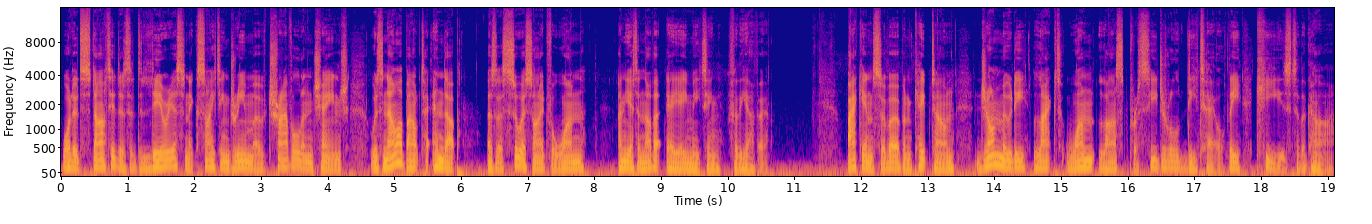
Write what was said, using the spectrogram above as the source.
What had started as a delirious and exciting dream of travel and change was now about to end up as a suicide for one and yet another AA meeting for the other. Back in suburban Cape Town, John Moody lacked one last procedural detail the keys to the car.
